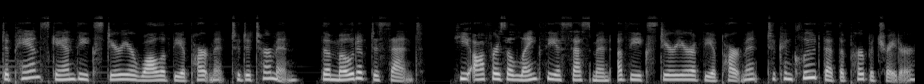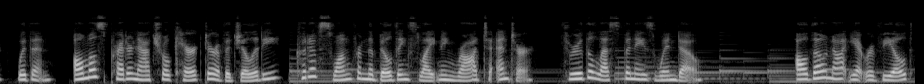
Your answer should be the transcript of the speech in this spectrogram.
Dupin scanned the exterior wall of the apartment to determine the mode of descent. He offers a lengthy assessment of the exterior of the apartment to conclude that the perpetrator, with an almost preternatural character of agility, could have swung from the building's lightning rod to enter through the L'Espanaye's window. Although not yet revealed,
